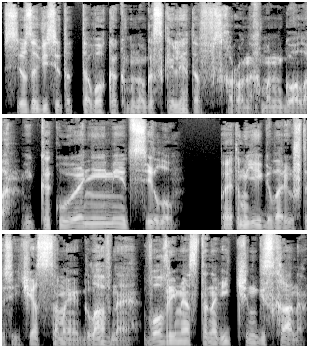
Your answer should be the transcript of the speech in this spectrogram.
Все зависит от того, как много скелетов в схронах Монгола и какую они имеют силу. Поэтому я и говорю, что сейчас самое главное — вовремя остановить Чингисхана.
